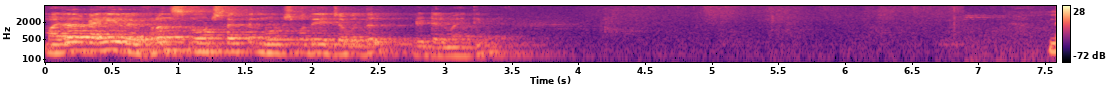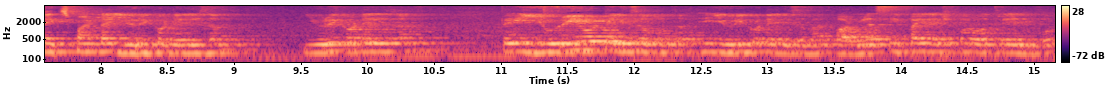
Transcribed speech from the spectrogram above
माझ्या काही रेफरन्स नोट्स आहेत त्या नोट्समध्ये याच्याबद्दल डिटेल माहिती मिळेल. नेक्स्ट पॉईंट आहे युरिकोटेलिझम युरिकोटेलिझम ते युरिओटेलिझम होतं. हे युरिकोटेलिझम आहे. Formula C five H four O three N four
